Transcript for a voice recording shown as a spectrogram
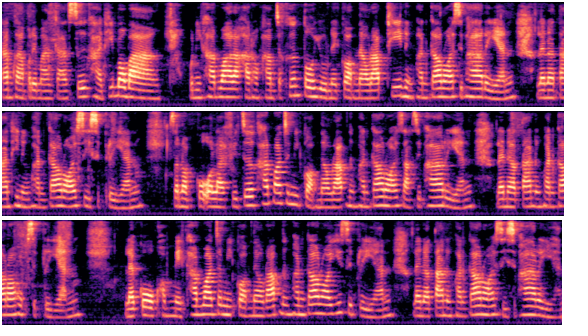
ตามการปริมาณการซื้อขายที่เบาบาง วันนี้คาดว่าราคาทองคำจะเคลื่อนตัวอยู่ในกรอบแนวรับที่ 1,915 เหรียญ และแนวต้านที่ 1,940 เหรียญสำหรับ Go Online Future คาดว่าจะมีกรอบแนวรับ 1,935 เหรียญ และแนวต้าน 1,960 เหรียญ และ Go Comet คาดว่าจะมีกรอบแนวรับ 1,920 เหรียญ และแนวต้าน1,945 เหรียญ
